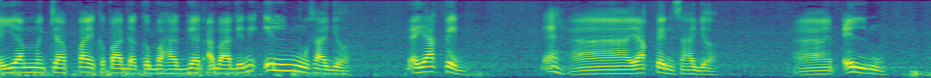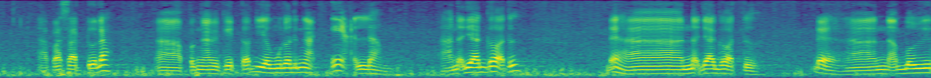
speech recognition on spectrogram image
Yang mencapai kepada kebahagiaan abadi ni ilmu saja. Dah yakin. Eh ha, yakin sahaja ha, ilmu. Pasal itulah ha, pengaruh kita yang mula dengan i'lam ha, nak jaga tu. Deh ha, nak jaga tu. Deh ha, nak beri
